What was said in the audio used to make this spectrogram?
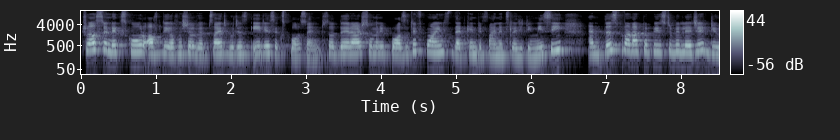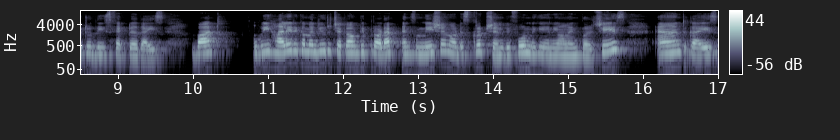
trust index score of the official website which is 86% so there are so many positive points that can define its legitimacy and this product appears to be legit due to these factor guys. But we highly recommend you to check out the product information or description before making any online purchase. And guys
